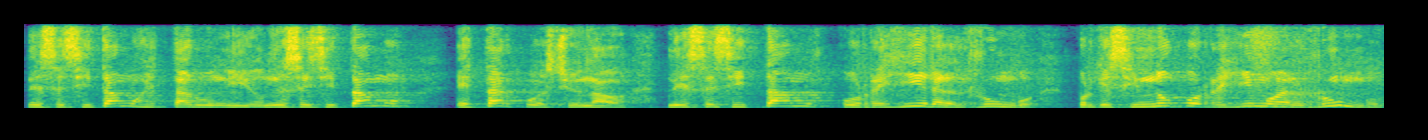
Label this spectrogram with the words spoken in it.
necesitamos estar unidos, necesitamos estar cohesionados, necesitamos corregir el rumbo. Porque si no corregimos el rumbo,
